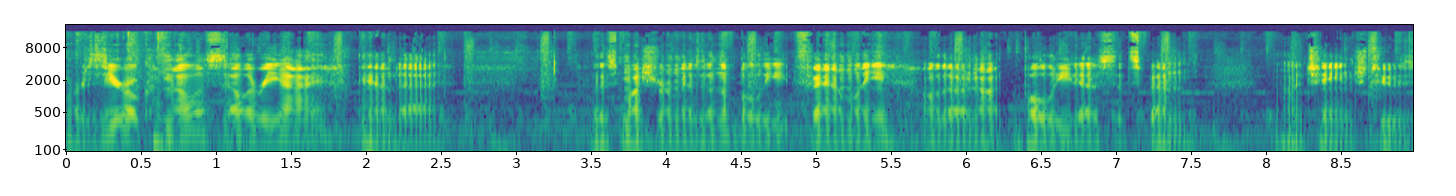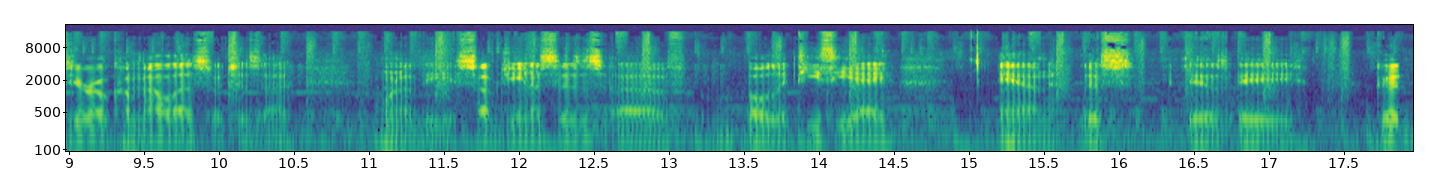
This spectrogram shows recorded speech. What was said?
or Xerocomellus zellerii. And uh, this mushroom is in the bolete family, although not boletus. It's been uh, changed to Xerocomellus, which is a, uh, one of the subgenuses of Boletaceae. And this is a good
